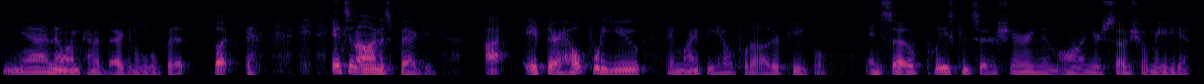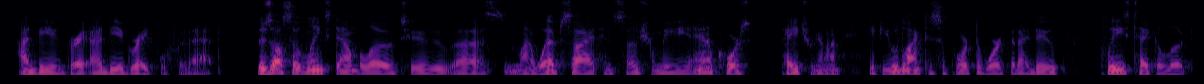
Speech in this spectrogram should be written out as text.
Yeah, I know I'm kind of begging a little bit, but it's an honest begging. I, if they're helpful to you, they might be helpful to other people. And so please consider sharing them on your social media. I'd be, a great, I'd be grateful for that. There's also links down below to uh, my website and social media, and of course, Patreon. If you would like to support the work that I do, please take a look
